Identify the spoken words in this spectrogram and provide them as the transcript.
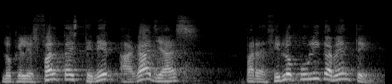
lo que les falta es tener agallas para decirlo públicamente.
